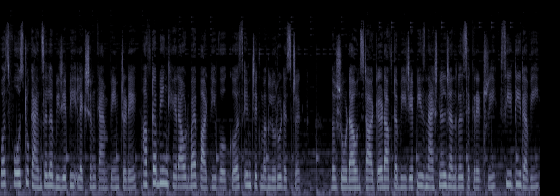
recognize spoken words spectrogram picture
was forced to cancel a BJP election campaign today after being out by party workers in Chikmagaluru district. The showdown started after BJP's National General Secretary C.T. Ravi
